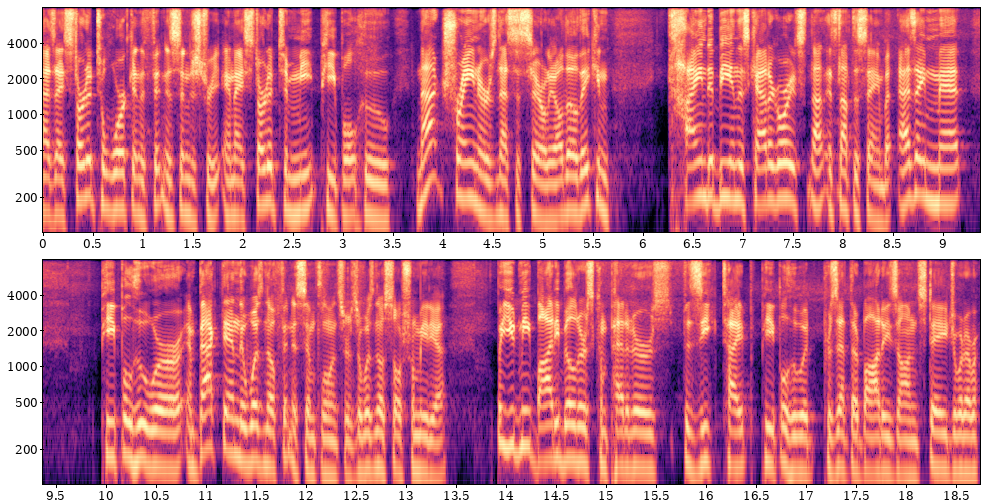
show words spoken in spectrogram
as I started to work in the fitness industry and I started to meet people who not trainers necessarily, although they can kind of be in this category. It's not it's not the same. But as I met people who were and back then there was no fitness influencers, there was no social media. But you'd meet bodybuilders, competitors, physique type people who would present their bodies on stage or whatever.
